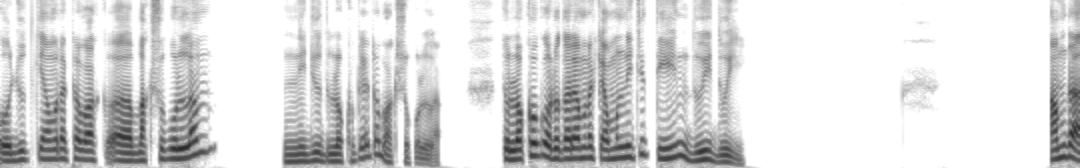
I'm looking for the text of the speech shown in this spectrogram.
অযুতকে আমরা একটা বাক- বাক্স করলাম, নিযুত লক্ষকে একটা বাক্স করলাম। তো লক্ষ্য করো, তাহলে আমরা কেমন নিচ্ছি? তিন, দুই দুই। আমরা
